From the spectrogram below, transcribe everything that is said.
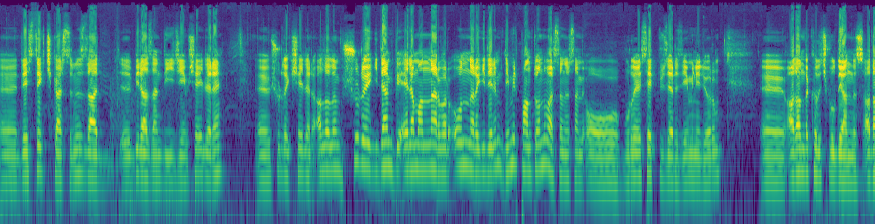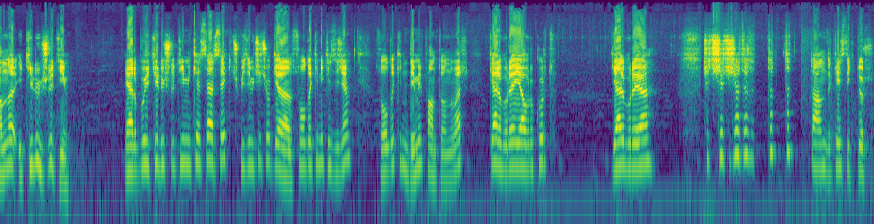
e, destek çıkarsınız daha e, birazdan diyeceğim şeylere. E, şuradaki şeyleri alalım. Şuraya giden bir elemanlar var. Onlara gidelim. Demir pantolonu var sanırsam. Oo buraya set düzeriz yemin ediyorum. E, adam da kılıç buldu yalnız. Adamlar ikili üçlü team. Eğer bu ikili üçlü team'i kesersek bizim için çok yararlı. Soldakini keseceğim. Soldakinin demir pantolonu var. Gel buraya yavru kurt. Gel buraya. Çıt çıt çıt çıt çıt çıt. Tamamdır kestik dur.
